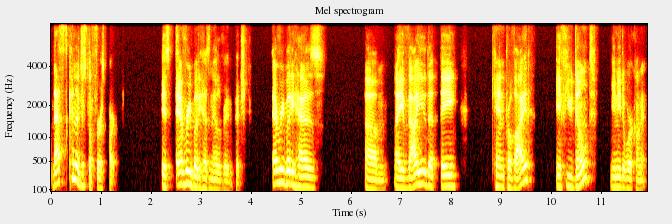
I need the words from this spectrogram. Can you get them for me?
that's kind of just the first part. Is everybody has an elevator pitch, everybody has um, a value that they can provide if you don't, you need to work on it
